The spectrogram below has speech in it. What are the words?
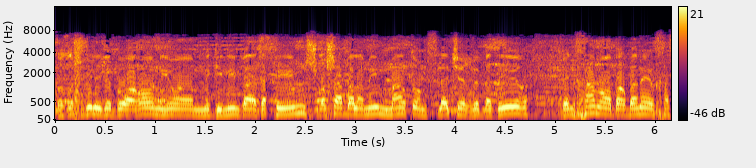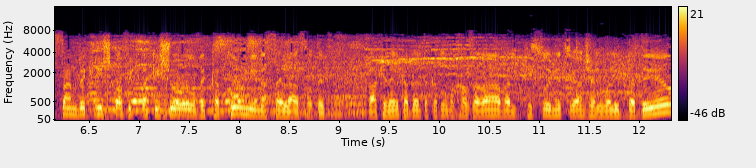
קוזושווילי ובוארון יהיו המגינים באגפים, שלושה בלמים, מרטון, פלצ'ר ובדיר, בן חמו, אברבנאל, חסן וקרישטופיק בקישור, וקקון ינסה לעשות את זה. בא כדי לקבל את הכדור בחזרה, אבל כיסוי מצוין של ווליד בדיר.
